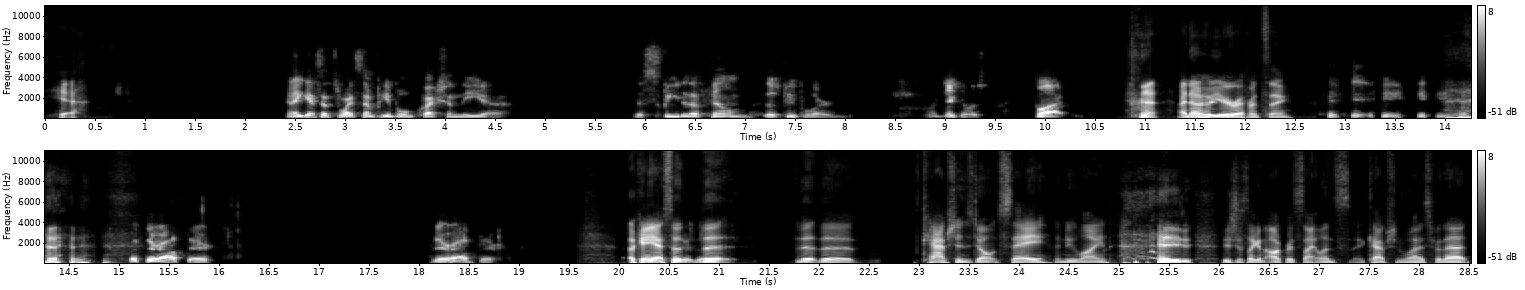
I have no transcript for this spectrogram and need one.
Yeah. and i guess that's why some people question the uh the speed of the film those people are ridiculous but I know who you're referencing. but they're out there they're out there okay, yeah. So the the the captions don't say the new line. There's just like an awkward silence caption wise for that.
